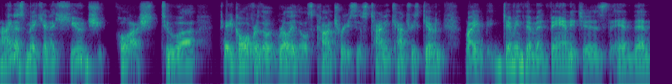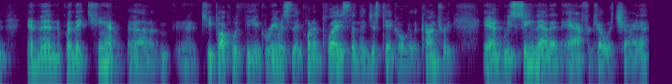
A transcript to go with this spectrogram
China's making a huge push to uh, take over the really those countries, those tiny countries, given by giving them advantages, and then and then when they can't uh, keep up with the agreements they put in place, then they just take over the country. And we've seen that in Africa with China,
